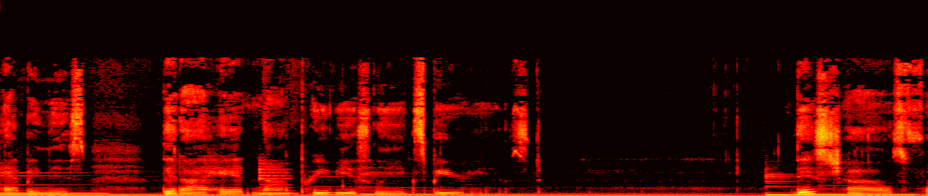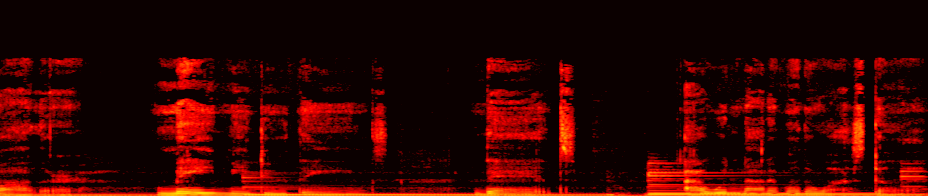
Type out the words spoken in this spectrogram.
happiness that I had not previously experienced. This child's father made me do things that I would not have otherwise done.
